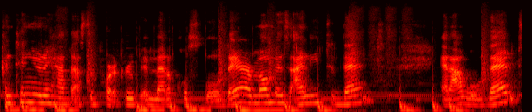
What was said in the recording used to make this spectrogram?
continue to have that support group in medical school. There are moments i need to vent and I will vent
